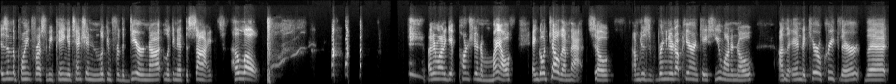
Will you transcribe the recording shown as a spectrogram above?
isn't the point for us to be paying attention and looking for the deer not looking at the signs hello i didn't want to get punched in the mouth and go tell them that so i'm just bringing it up here in case you want to know on the end of Carroll Creek there that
